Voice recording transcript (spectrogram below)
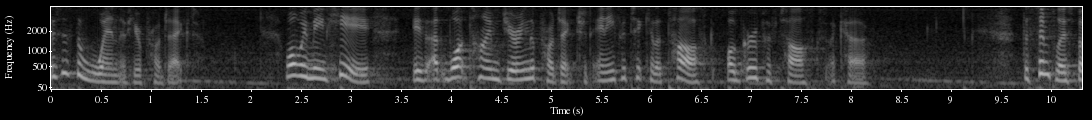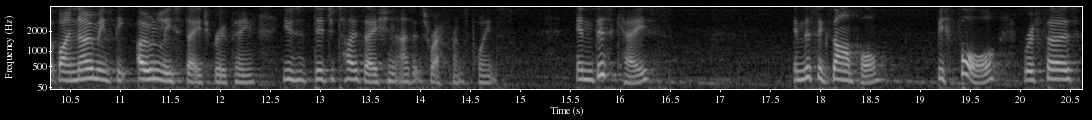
This is the when of your project. What we mean here is at what time during the project should any particular task or group of tasks occur. The simplest, but by no means the only stage grouping, uses digitization as its reference points. In this case, in this example, before refers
